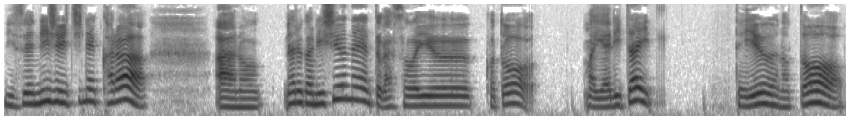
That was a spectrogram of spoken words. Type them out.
？2021年からあのなるか2周年とかそういうことを、まあ、やりたいっていうのと、あ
